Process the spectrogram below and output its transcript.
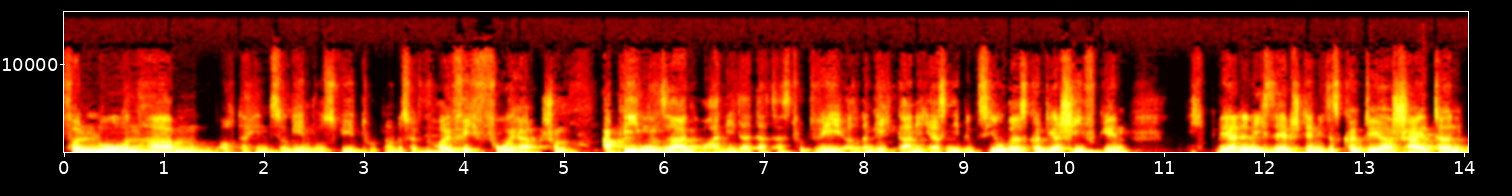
verloren haben, auch dahin zu gehen, wo es weh tut. Ne? Dass wir mhm. häufig vorher schon abbiegen und sagen, oh nee, das, das tut weh. Also dann gehe ich gar nicht erst in die Beziehung, weil es könnte ja schief gehen. Ich werde nicht selbstständig, das könnte ja scheitern.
